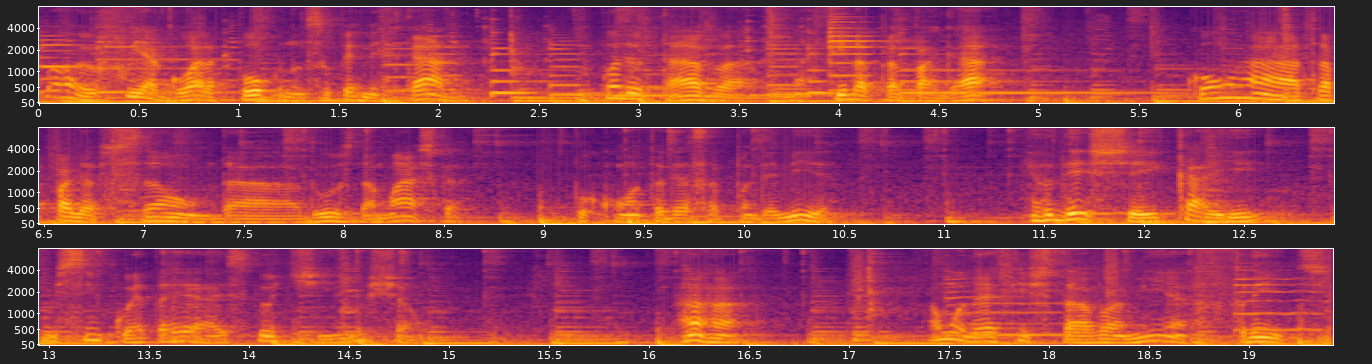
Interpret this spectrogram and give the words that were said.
Bom, eu fui agora há pouco no supermercado e quando eu estava na fila para pagar, com a atrapalhação da, uso da máscara por conta dessa pandemia, eu deixei cair os 50 reais que eu tinha no chão. A mulher que estava à minha frente,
